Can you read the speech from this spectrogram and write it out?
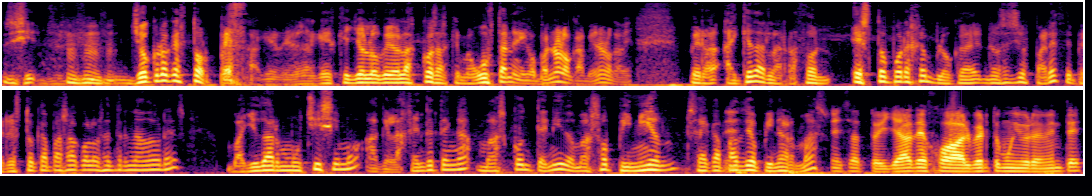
Sí, yo creo que es torpeza, que, o sea, que es que yo lo veo las cosas que me gustan y digo, pues no lo cambio, no lo cambio. Pero hay que dar la razón. Esto, por ejemplo, que no sé si os parece, pero esto que ha pasado con los entrenadores va a ayudar muchísimo a que la gente tenga más contenido, más opinión, sea capaz de opinar más. Exacto, y ya dejo a Alberto muy brevemente,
